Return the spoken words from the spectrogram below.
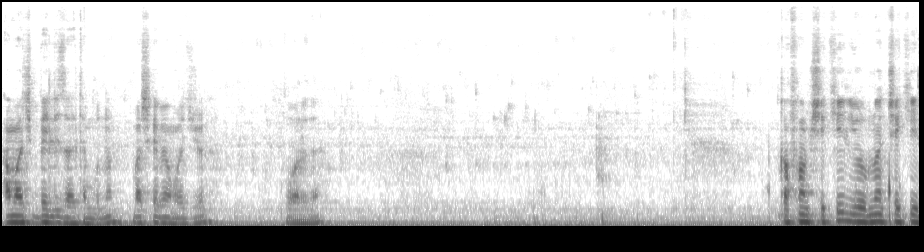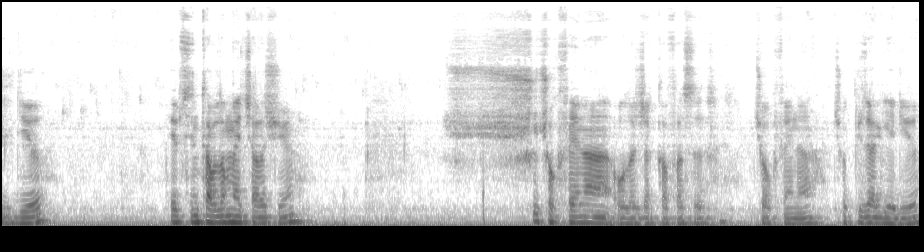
amacı belli zaten bunun. Başka bir amacı yok. Bu arada. Kafam çekil, yolumdan çekil diyor. Hepsini tavlamaya çalışıyor. Şu çok fena olacak kafası. Çok fena. Çok güzel geliyor.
